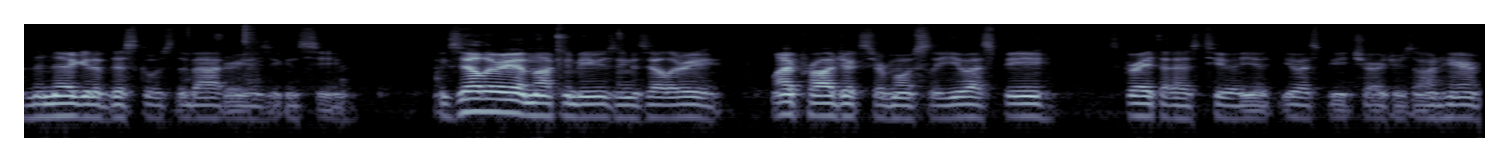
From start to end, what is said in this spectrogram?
And the negative, this goes to the battery, as you can see. Auxiliary, I'm not going to be using auxiliary. My projects are mostly USB. It's great that has two USB chargers on here.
